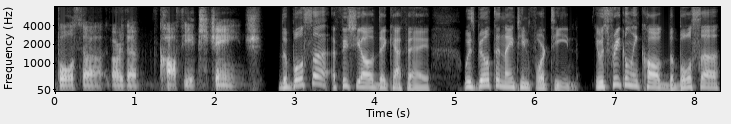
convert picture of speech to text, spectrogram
bolsa or the coffee exchange. The Bolsa Oficial de Café was built in 1914. It was frequently called the Bolsa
